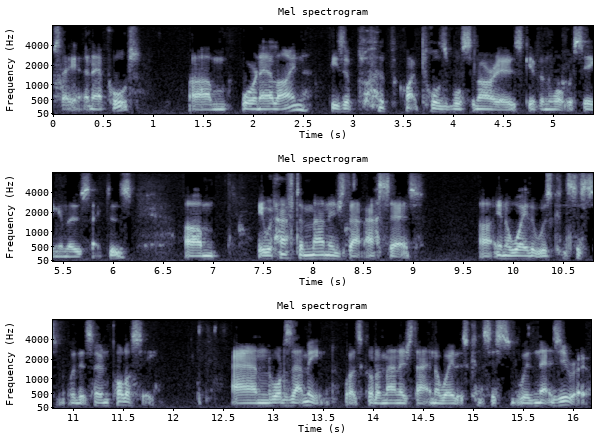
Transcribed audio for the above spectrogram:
say, an airport um, or an airline, these are pl- quite plausible scenarios given what we're seeing in those sectors. Um, it would have to manage that asset uh, in a way that was consistent with its own policy. And what does that mean? Well, it's got to manage that in a way that's consistent with net zero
